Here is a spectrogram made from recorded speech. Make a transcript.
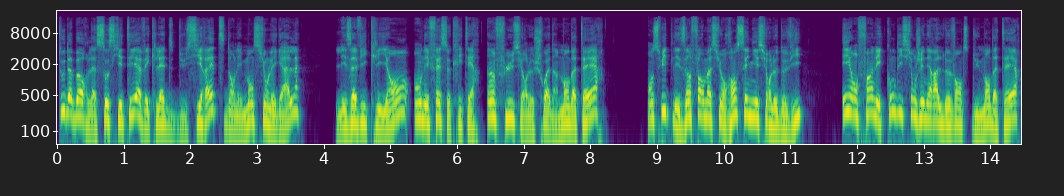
Tout d'abord la société avec l'aide du SIRET dans les mentions légales, les avis clients, en effet ce critère influe sur le choix d'un mandataire, ensuite les informations renseignées sur le devis, et enfin les conditions générales de vente du mandataire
